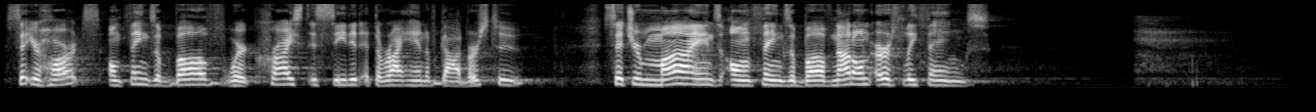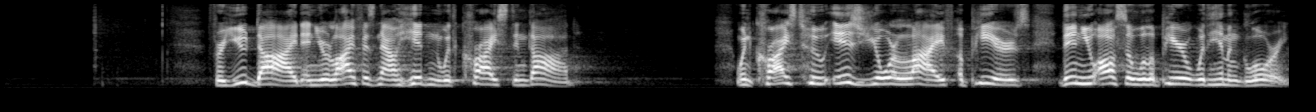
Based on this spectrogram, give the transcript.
Set your hearts on things above where Christ is seated at the right hand of God. Verse 2. Set your minds on things above, not on earthly things. For you died, and your life is now hidden with Christ in God. When Christ, who is your life, appears, then you also will appear with him in glory.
